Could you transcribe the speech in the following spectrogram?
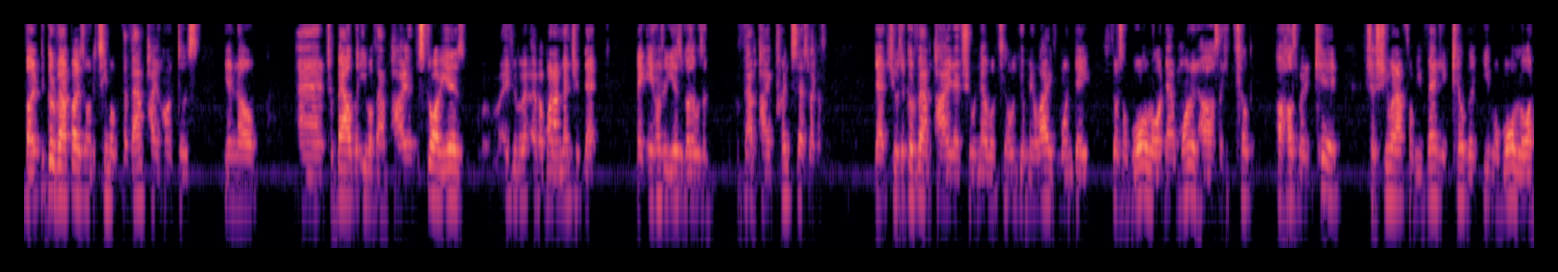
but the good vampire is going to team up with the vampire hunters, you know, and to battle the evil vampire. And the story is, if you remember, when I mentioned that, like 800 years ago, there was a vampire princess, like a, that she was a good vampire that she would never kill human life. One day, there was a warlord that wanted her, so he killed her husband and kid. So she went out for revenge and killed the evil warlord,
